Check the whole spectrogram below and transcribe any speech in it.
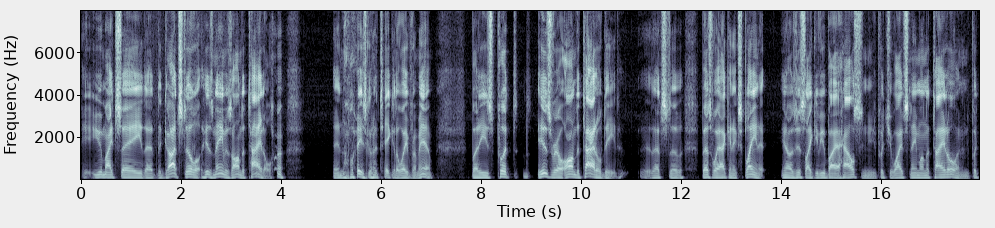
You might say that the God still, His name is on the title, and nobody's going to take it away from Him but he's put Israel on the title deed. That's the best way I can explain it. You know, it's just like if you buy a house and you put your wife's name on the title, and you put,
